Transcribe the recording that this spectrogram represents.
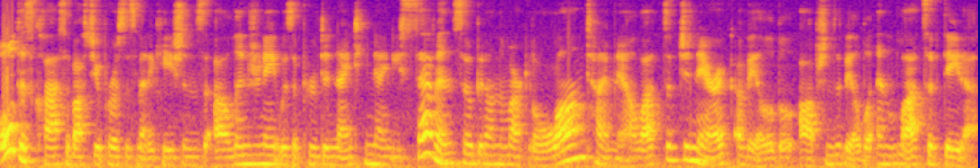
oldest class of osteoporosis medications, uh, alendronate was approved in 1997, so been on the market a long time now. Lots of generic available options available, and lots of data.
